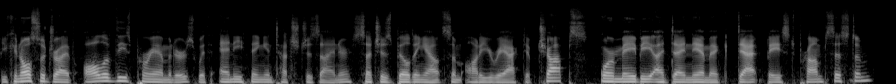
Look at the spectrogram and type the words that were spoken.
You can also drive all of these parameters with anything in Touch Designer, such as building out some audio reactive chops, or maybe a dynamic DAT-based prompt system.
